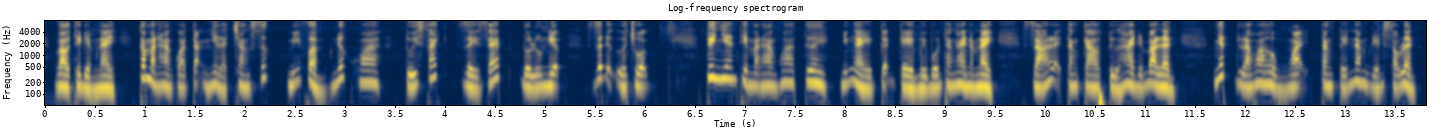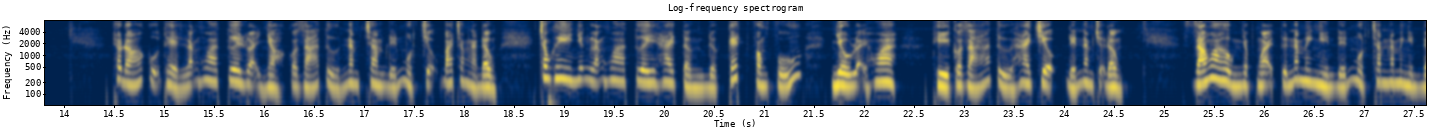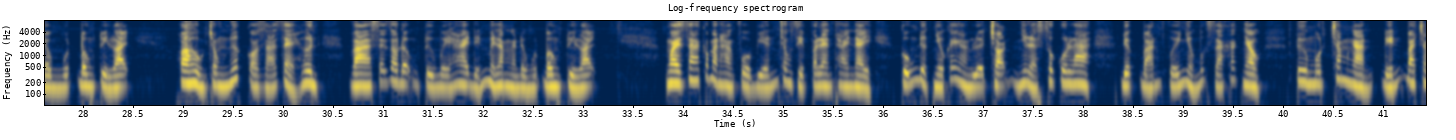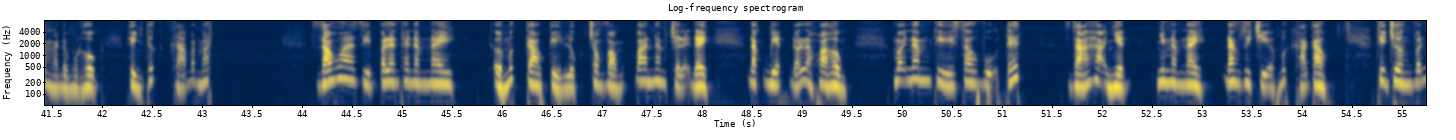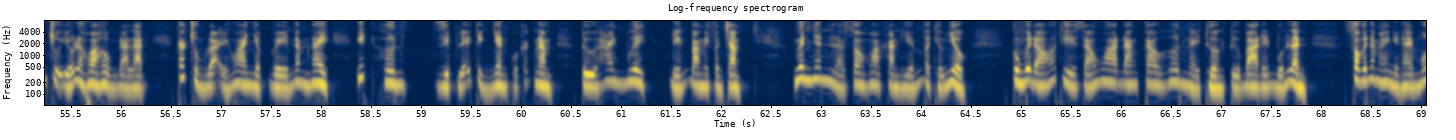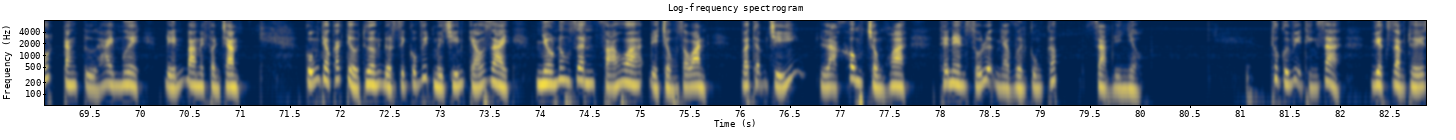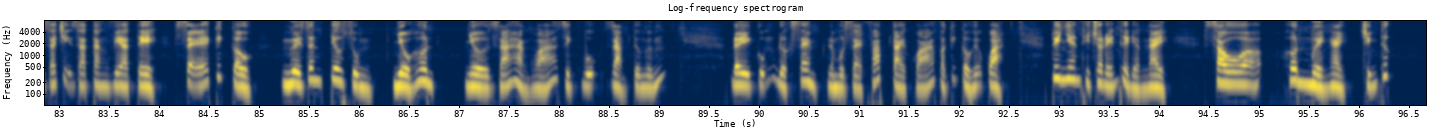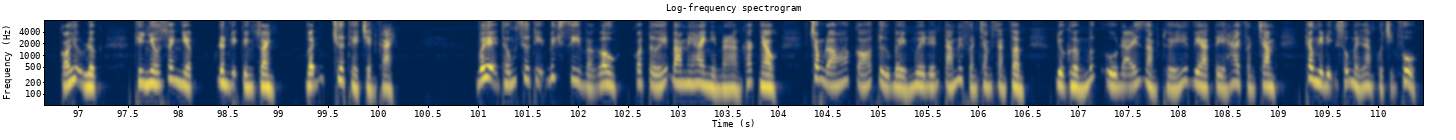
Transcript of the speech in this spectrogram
Vào thời điểm này, các mặt hàng quà tặng như là trang sức, mỹ phẩm, nước hoa, túi sách, giày dép, đồ lưu niệm rất được ưa chuộng. Tuy nhiên thì mặt hàng hoa tươi những ngày cận kề 14 tháng 2 năm nay giá lại tăng cao từ 2 đến 3 lần, nhất là hoa hồng ngoại tăng tới 5 đến 6 lần. Theo đó, cụ thể lãng hoa tươi loại nhỏ có giá từ 500 đến 1 triệu 300 ngàn đồng, trong khi những lãng hoa tươi hai tầng được kết phong phú, nhiều loại hoa thì có giá từ 2 triệu đến 5 triệu đồng. Giá hoa hồng nhập ngoại từ 50.000 đến 150.000 đồng một bông tùy loại. Hoa hồng trong nước có giá rẻ hơn và sẽ dao động từ 12 đến 15 ngàn đồng một bông tùy loại. Ngoài ra, các mặt hàng phổ biến trong dịp Valentine này cũng được nhiều khách hàng lựa chọn như là sô-cô-la được bán với nhiều mức giá khác nhau, từ 100 ngàn đến 300 ngàn đồng một hộp, hình thức khá bắt mắt. Giá hoa dịp Valentine năm nay ở mức cao kỷ lục trong vòng 3 năm trở lại đây, đặc biệt đó là hoa hồng. Mọi năm thì sau vụ Tết, giá hạ nhiệt nhưng năm nay đang duy trì ở mức khá cao. Thị trường vẫn chủ yếu là hoa hồng Đà Lạt, các chủng loại hoa nhập về năm nay ít hơn dịp lễ tình nhân của các năm từ 20 đến 30%. Nguyên nhân là do hoa khan hiếm và thiếu nhiều. Cùng với đó thì giá hoa đang cao hơn ngày thường từ 3 đến 4 lần, so với năm 2021 tăng từ 20 đến 30%. Cũng theo các tiểu thương, đợt dịch Covid-19 kéo dài, nhiều nông dân phá hoa để trồng rau ăn và thậm chí là không trồng hoa, thế nên số lượng nhà vườn cung cấp giảm đi nhiều. Thưa quý vị thính giả, việc giảm thuế giá trị gia tăng VAT sẽ kích cầu người dân tiêu dùng nhiều hơn nhờ giá hàng hóa dịch vụ giảm tương ứng. Đây cũng được xem là một giải pháp tài khóa và kích cầu hiệu quả. Tuy nhiên thì cho đến thời điểm này, sau ờ, hơn 10 ngày chính thức có hiệu lực thì nhiều doanh nghiệp, đơn vị kinh doanh vẫn chưa thể triển khai. Với hệ thống siêu thị Big C và Go có tới 32.000 mặt hàng khác nhau, trong đó có từ 70 đến 80% sản phẩm được hưởng mức ưu đãi giảm thuế VAT 2% theo Nghị định số 15 của Chính phủ.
